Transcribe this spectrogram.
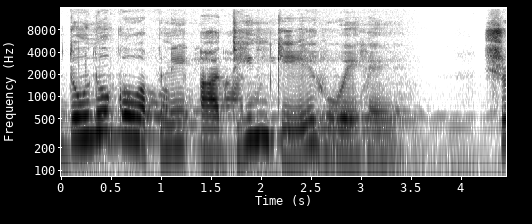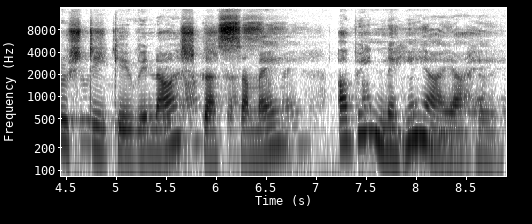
दोनों को अपने अधीन किए हुए हैं। सृष्टि के विनाश का समय अभी नहीं आया है।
